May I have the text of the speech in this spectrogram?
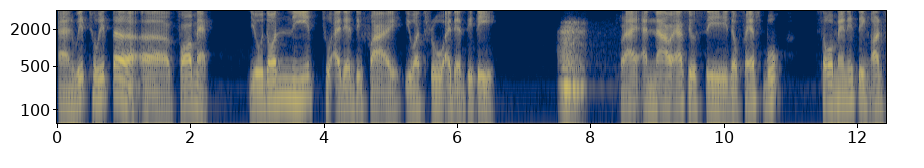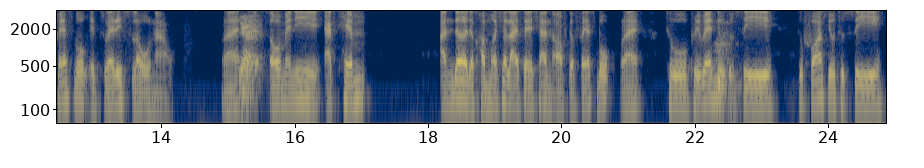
And with Twitter uh, format, you don't need to identify your true identity Mm. right and now as you see the facebook so many things on facebook it's very slow now right Yeah. so many attempt under the commercialization of the facebook right to prevent you to Mm. see to force you to see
